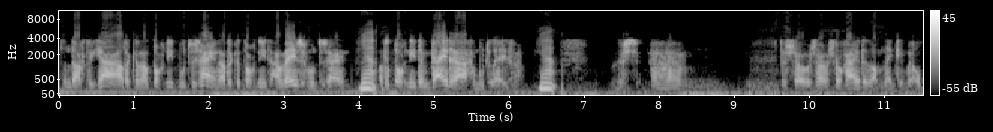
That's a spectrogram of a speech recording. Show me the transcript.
Dan dacht ik, ja, had ik er dan toch niet moeten zijn? Had ik er toch niet aanwezig moeten zijn? ja, Had ik toch niet een bijdrage moeten leveren? ja, Dus, ehm, dus zo, zo, zo ga je er dan denk ik mee om.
